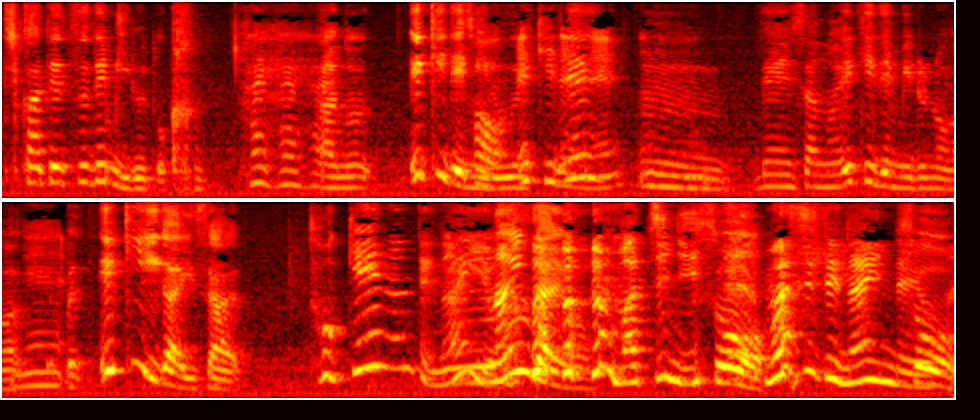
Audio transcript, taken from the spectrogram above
地下鉄で見るとか、はいはいはい。あの駅で見る駅でね。ううんん、電車の駅で見るのが、ね。やっぱ駅以外さ時計なんてないよ。ないんだよ。街に。そう。マジでないんだよ。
